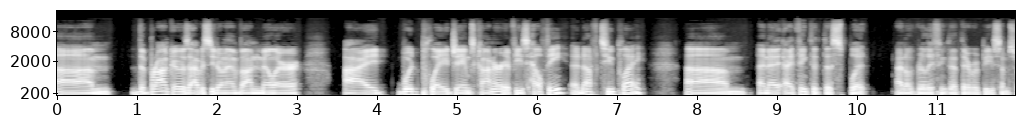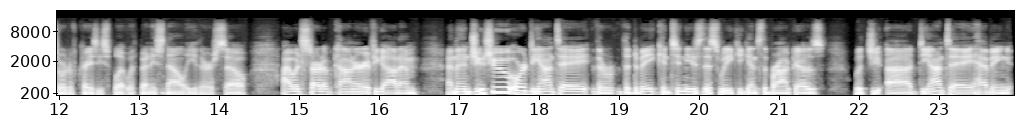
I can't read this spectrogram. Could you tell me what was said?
Um, the Broncos obviously don't have Von Miller. I would play James Conner if he's healthy enough to play. Um, and I, I think that the split, I don't really think that there would be some sort of crazy split with Benny Snell either. So I would start up Conner if you got him. And then Juju or Diontae, the the debate continues this week against the Broncos with uh, Diontae having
